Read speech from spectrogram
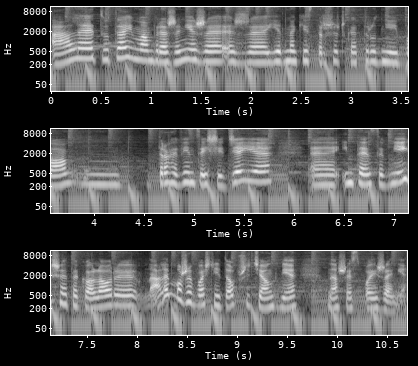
Ale tutaj mam wrażenie, że, że jednak jest troszeczkę trudniej, bo mm, trochę więcej się dzieje, e, intensywniejsze te kolory, ale może właśnie to przyciągnie nasze spojrzenie.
